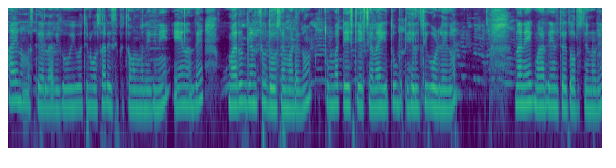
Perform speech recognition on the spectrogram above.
ಹಾಯ್ ನಮಸ್ತೆ ಎಲ್ಲರಿಗೂ. ಇವತ್ತಿನ ಹೊಸ ರೆಸಿಪಿ ತೊಗೊಂಬಂದಿದ್ದೀನಿ ಏನಂದರೆ, ಮರದ ಗೆಣಸಲ್ಲಿ ದೋಸೆ ಮಾಡೋದು. ತುಂಬ ಟೇಸ್ಟಿಯಾಗಿ ಚೆನ್ನಾಗಿತ್ತು ಬಟ್ ಹೆಲ್ತಿಗೂ ಒಳ್ಳೆಯದು ನಾನು ಹೇಗೆ ಮಾಡಿದೆ ಅಂತ ತೋರಿಸ್ತೀನಿ ನೋಡಿ.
